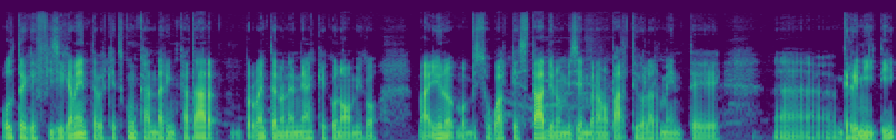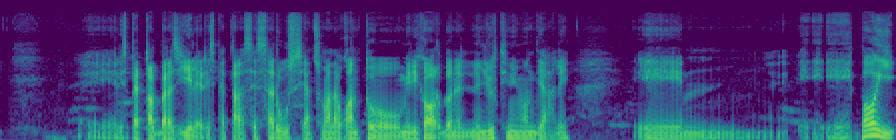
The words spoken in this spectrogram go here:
oltre che fisicamente, perché comunque andare in Qatar probabilmente non è neanche economico, ma io ho visto qualche stadio, non mi sembrano particolarmente, ehm, gremiti, ehm, rispetto al Brasile, rispetto alla stessa Russia, insomma da quanto mi ricordo nel negli ultimi mondiali. Ehm, e e poi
